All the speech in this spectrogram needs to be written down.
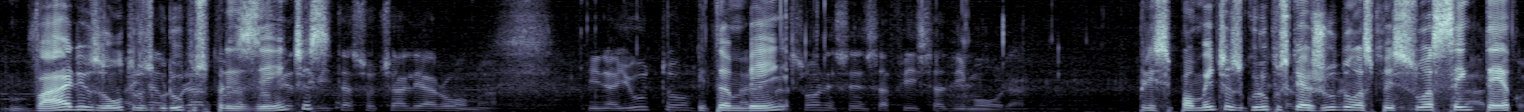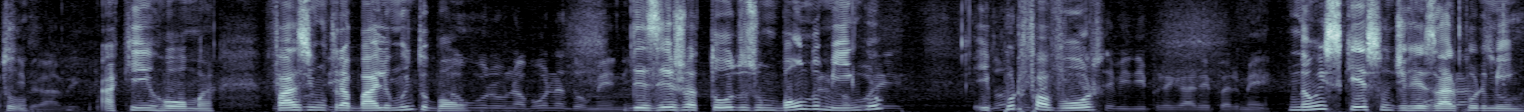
vários outros grupos presentes e também principalmente os grupos que ajudam as pessoas sem teto aqui em Roma. Fazem um trabalho muito bom. Desejo a todos um bom domingo e, por favor, não esqueçam de rezar por mim.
